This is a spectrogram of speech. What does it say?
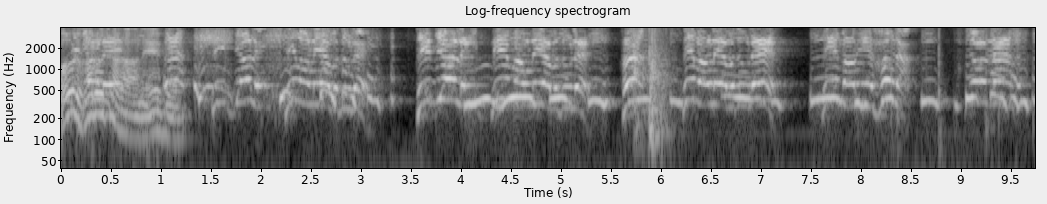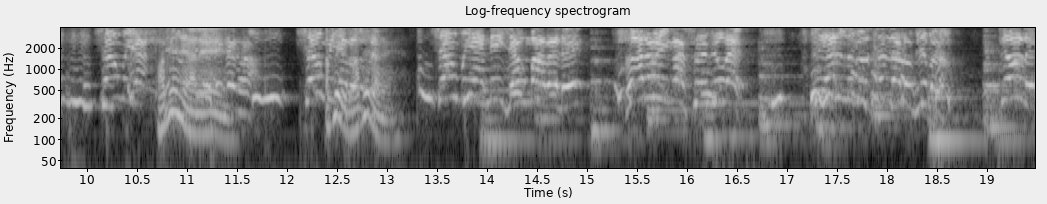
ဘာလို့ကတော့ချတာလဲအဖေဒီပြောလေနေမောင်လေးကဘာတူလဲဒီပြောလေနေမောင်လေးကဘာတူလဲဟမ်နေမောင်လေးကဘာတူလဲ မင်းမောင်ကြီးဟုတ်လားကျော်စမ်းရှောင်းမရဘာဖြစ်နေလဲရှောင်းမရဘာဖြစ်နေလဲရှောင်းမရနေရောက်မှပဲလေဟာတော့ငါဆွေမျိုးပဲဒီအဲ့လိုမျိုးဆက်ဆက်လို့ဖြစ်မလားပြောလေ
